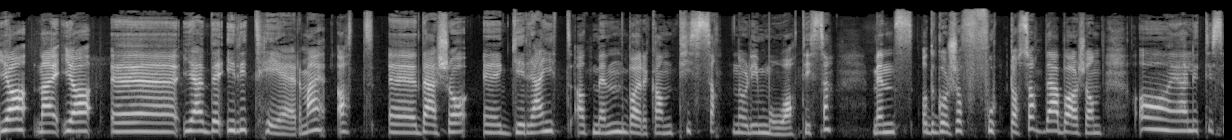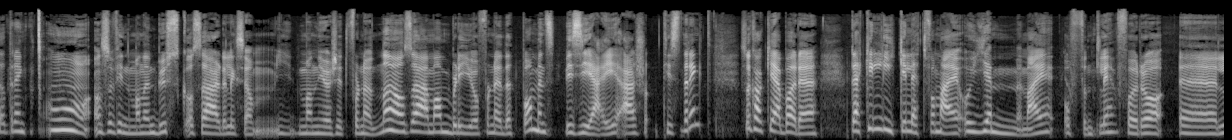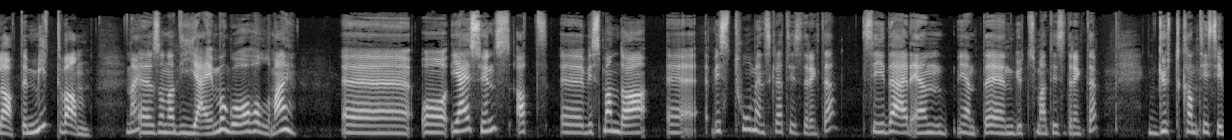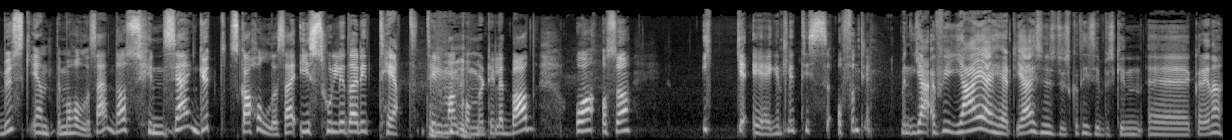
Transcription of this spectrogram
Ja, nei, ja, eh, ja Det irriterer meg at eh, det er så eh, greit at menn bare kan tisse når de må tisse. Mens, og det går så fort også. Det er bare sånn 'Å, jeg er litt tissetrengt'. Mm. Og så finner man en busk, og så er det liksom man gjør sitt fornødne. Og så er man blid og fornøyd etterpå. Mens hvis jeg er så tissetrengt, så kan ikke jeg bare Det er ikke like lett for meg å gjemme meg offentlig for å eh, late mitt vann. Eh, sånn at jeg må gå og holde meg. Eh, og jeg syns at eh, hvis man da eh, Hvis to mennesker er tissetrengte Si det er en jente en gutt som er tissetrengte. Gutt kan tisse i busk, jente må holde seg. Da syns jeg gutt skal holde seg i solidaritet til man kommer til et bad. Og også ikke egentlig tisse offentlig. Men jeg, for jeg er helt Jeg syns du skal tisse i busken, eh, Karina.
